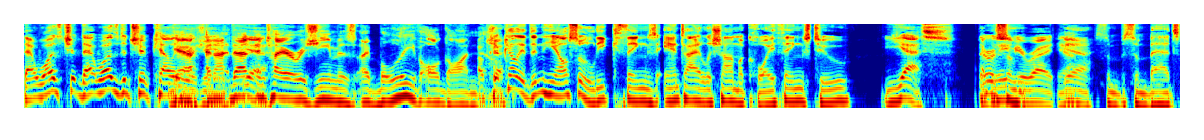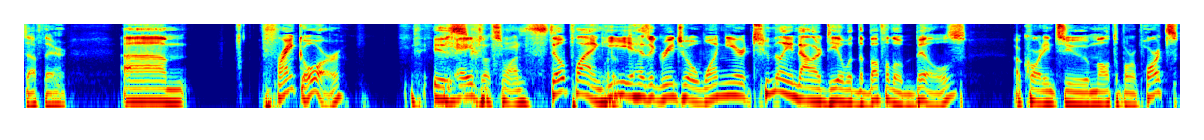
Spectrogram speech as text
That was Chip, that was the Chip Kelly Yeah, regime. and I, that Yeah. entire regime is, I believe, all gone. Now. Chip Kelly, didn't he also leak things, anti LeSean McCoy things too? yes, I There was some, you're right. Yeah. some some bad stuff there. Um, Frank Gore is the ageless one. still playing. He has agreed to a one year, $2 million deal with the Buffalo Bills, according to multiple reports.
